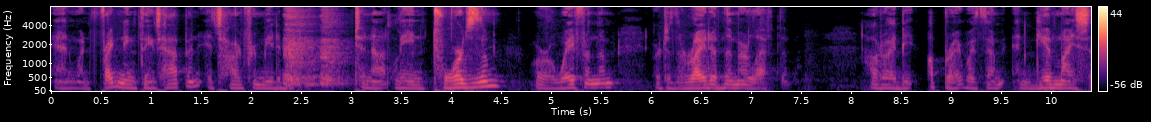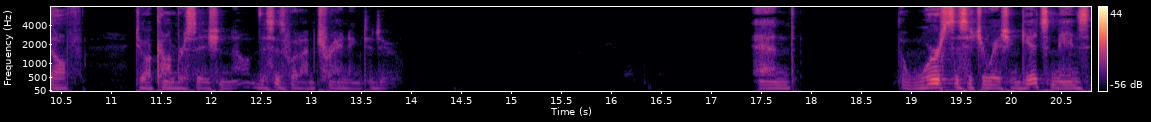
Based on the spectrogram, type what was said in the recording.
And when frightening things happen, it's hard for me to, be, to not lean towards them or away from them or to the right of them or left them. How do I be upright with them and give myself to a conversation now. This is what I'm training to do. And the worse the situation gets means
